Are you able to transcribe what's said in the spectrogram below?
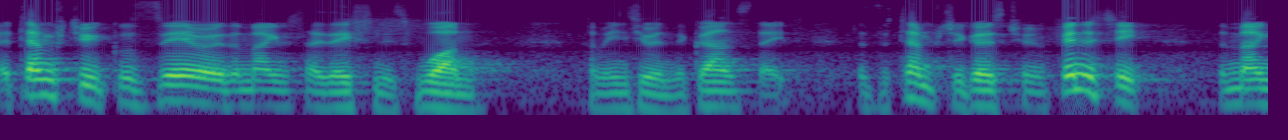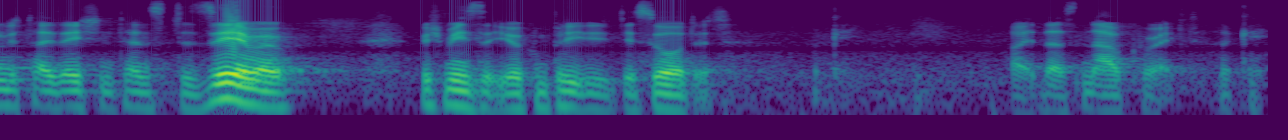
At temperature equals zero, the magnetization is one. That means you're in the ground state. As the temperature goes to infinity, the magnetization tends to zero, which means that you're completely disordered. Okay. All right, that's now correct. Okay.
